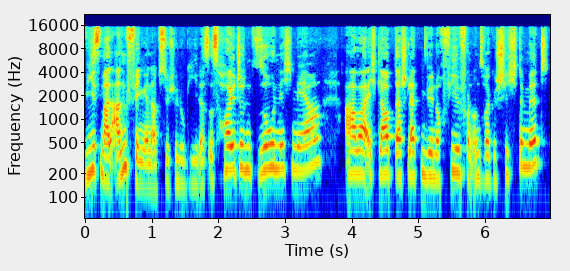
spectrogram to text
wie es mal anfing in der Psychologie. Das ist heute so nicht mehr. Aber ich glaube, da schleppen wir noch viel von unserer Geschichte mit,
